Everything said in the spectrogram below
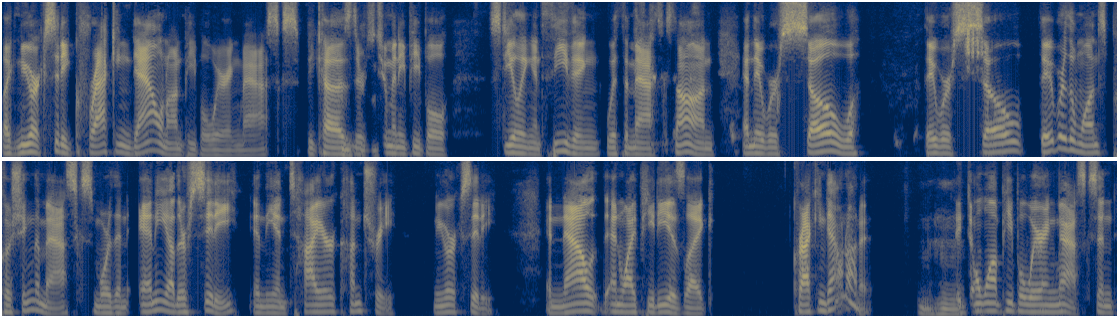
like new york city cracking down on people wearing masks because mm-hmm. there's too many people stealing and thieving with the masks on. And they were so they were so they were the ones pushing the masks more than any other city in the entire country, New York City. And now the NYPD is like cracking down on it. Mm-hmm. They don't want people wearing masks. And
